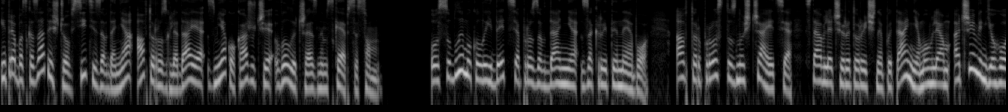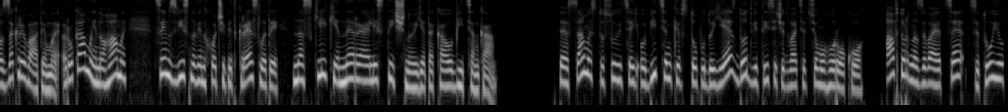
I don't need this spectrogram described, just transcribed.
І треба сказати, що всі ці завдання автор розглядає, м'яко кажучи, величезним скепсисом. Особливо, коли йдеться про завдання закрити небо. Автор просто знущається, ставлячи риторичне питання, мовляв, а чим він його закриватиме руками і ногами. Цим, звісно, він хоче підкреслити, наскільки нереалістичною є така обіцянка. Те саме стосується й обіцянки вступу до ЄС до 2027 року. Автор називає це, цитую,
